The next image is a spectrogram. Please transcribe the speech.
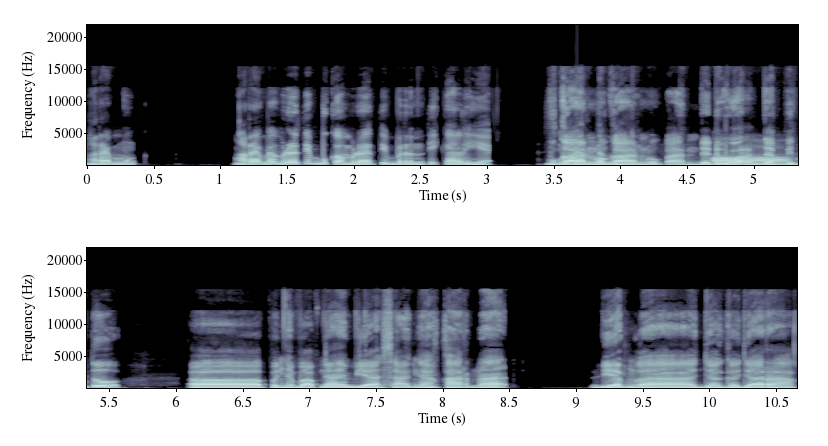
ngerem ngeremnya berarti bukan berarti berhenti kali ya? Si Bukan, Phantom bukan, bukan. Jadi Oh. tapi tuh eh, penyebabnya biasanya karena dia nggak jaga jarak.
